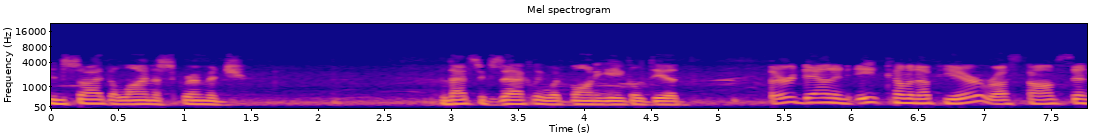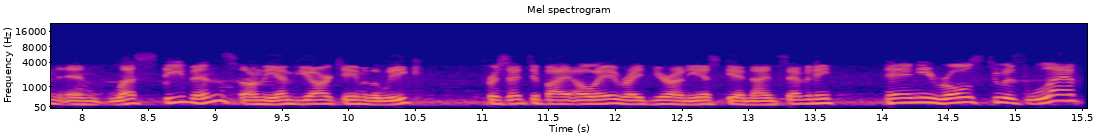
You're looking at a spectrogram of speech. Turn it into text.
inside the line of scrimmage. And that's exactly what Bonnie Eagle did. Third down and eight coming up here. Russ Thompson and Les Stevens on the MBR Game of the Week, presented by OA right here on ESPN 970. Panyi rolls to his left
